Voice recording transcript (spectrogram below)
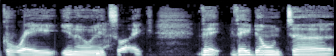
great, you know, and Yeah. it's like they they don't uh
